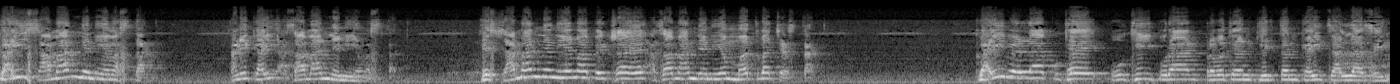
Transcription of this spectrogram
काही सामान्य नियम असतात आणि काही असामान्य नियम असतात. हे सामान्य नियमापेक्षा हे असामान्य नियम महत्त्वाचे असतात. काही वेळेला कुठे पोथी पुराण प्रवचन कीर्तन काही चाललं असेल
